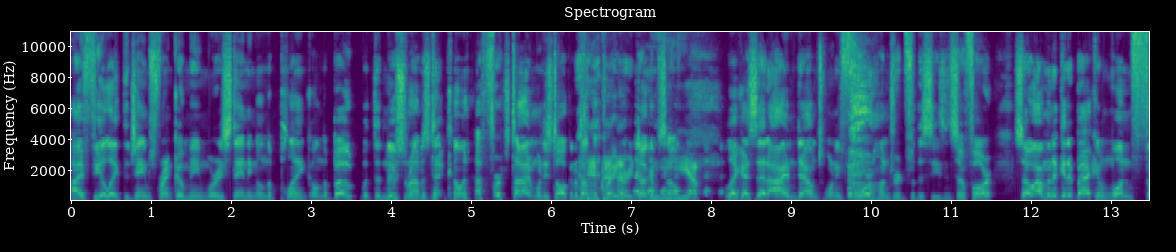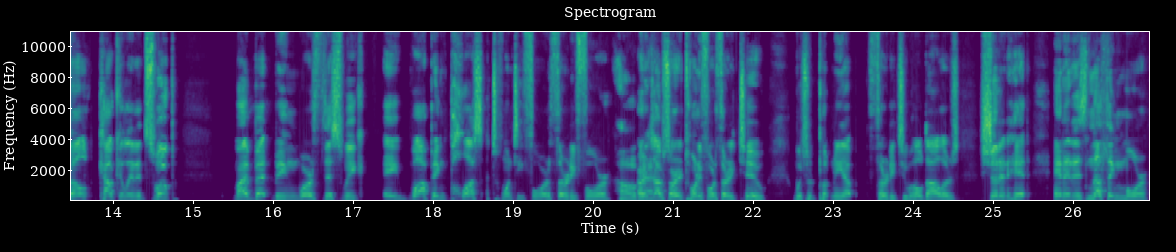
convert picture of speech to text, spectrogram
i feel like the james franco meme where he's standing on the plank on the boat with the noose around his neck going out first time when he's talking about the crater he dug himself Yep. like I said, I'm down 2,400 for the season so far. So I'm going to get it back in one felt calculated swoop. My bet being worth this week a whopping plus 2434. Oh, Or. I'm sorry, 2432, which would put me up 32 whole dollars should it hit. And it is nothing more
